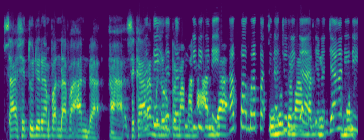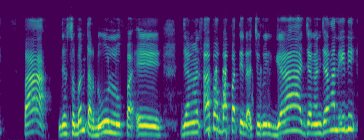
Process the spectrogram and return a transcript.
Saya setuju dengan pendapat Anda. Nah, sekarang Berarti, menurut pemahaman gini, gini, Anda, apa Bapak tidak curiga? Jangan-jangan ini, Pak, ya sebentar dulu, Pak. Eh, jangan apa Bapak tidak curiga? Jangan-jangan ini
